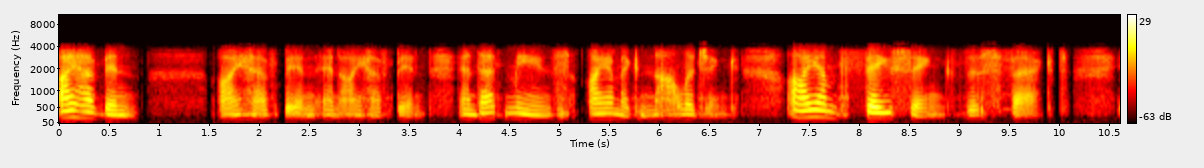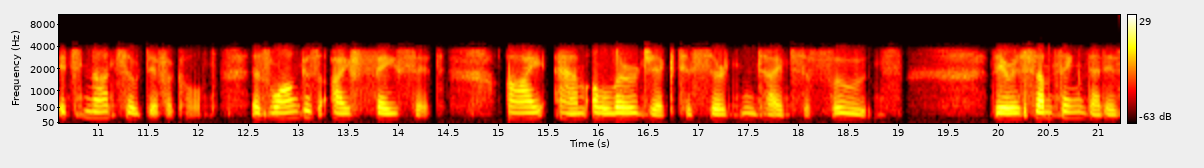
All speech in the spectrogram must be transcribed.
I have been I have been and I have been. And that means I am acknowledging, I am facing this fact. It's not so difficult. As long as I face it, I am allergic to certain types of foods. There is something that is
